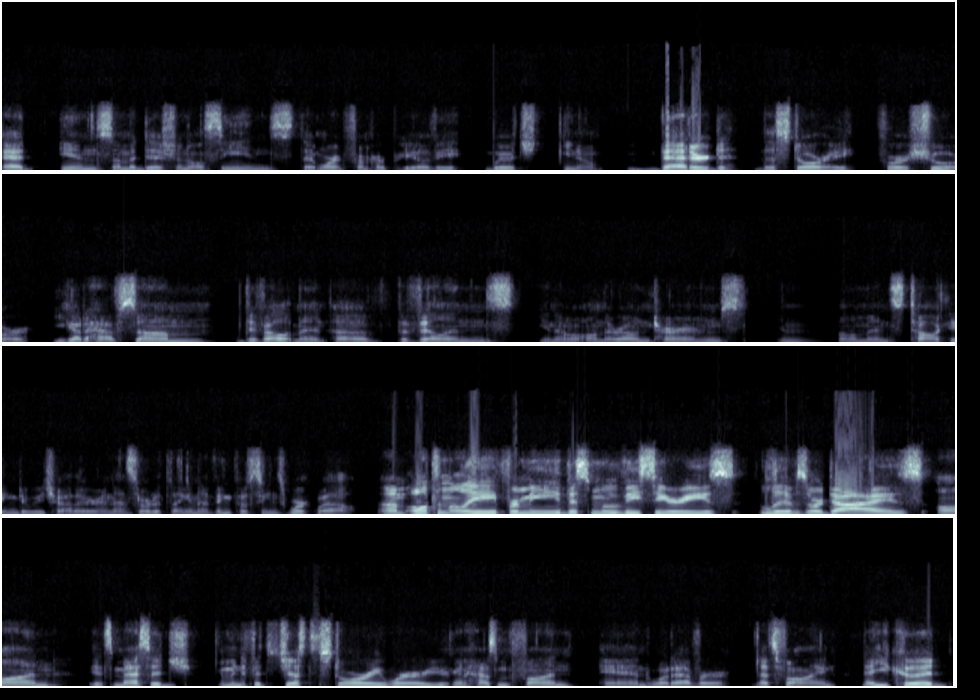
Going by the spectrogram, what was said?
add in some additional scenes that weren't from her POV, which, you know, bettered the story for sure. You got to have some development of the villains, you know, on their own terms in moments talking to each other and that sort of thing and i think those scenes work well um, ultimately for me this movie series lives or dies on its message i mean if it's just a story where you're going to have some fun and whatever that's fine now you could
